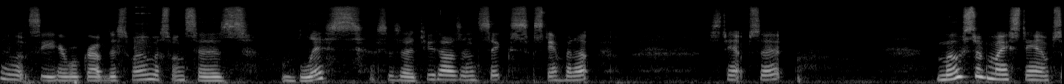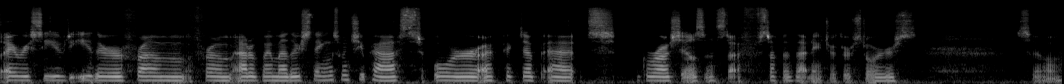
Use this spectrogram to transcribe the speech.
let's see here, we'll grab this one. This one says Bliss. This is a 2006 Stampin' Up! stamp set most of my stamps I received either from from out of my mother's things when she passed or I picked up at garage sales and stuff stuff of that nature thrift stores. So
